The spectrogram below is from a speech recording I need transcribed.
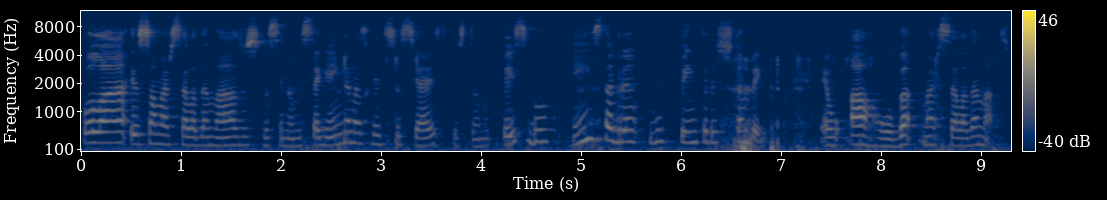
Olá, eu sou a Marcela Damaso. Se você não me segue ainda nas redes sociais, eu estou no Facebook, Instagram e no Pinterest também. É o arroba Marcela Damaso.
